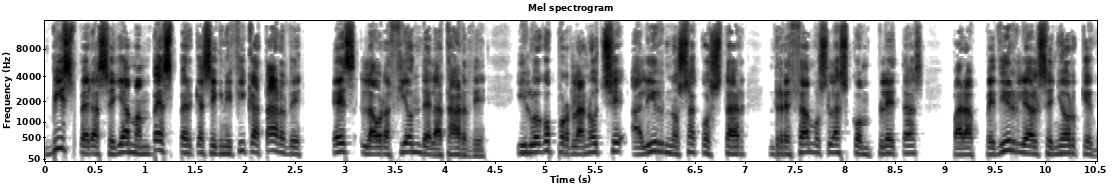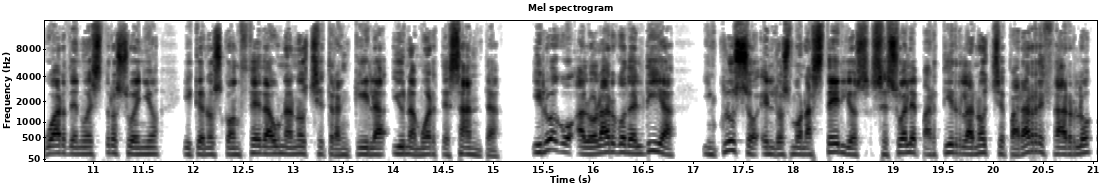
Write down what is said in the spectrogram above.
Vísperas se llaman vesper, que significa tarde, es la oración de la tarde. Y luego por la noche, al irnos a acostar, rezamos las completas para pedirle al Señor que guarde nuestro sueño y que nos conceda una noche tranquila y una muerte santa. Y luego, a lo largo del día, incluso en los monasterios se suele partir la noche para rezarlo,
